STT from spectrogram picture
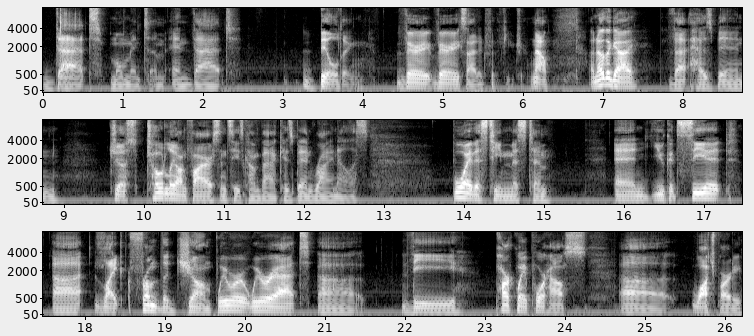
that momentum and that building. Very, very excited for the future. Now, another guy that has been just totally on fire since he's come back has been Ryan Ellis. Boy, this team missed him. And you could see it uh, like from the jump. We were we were at uh, the Parkway Poorhouse uh, watch party.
